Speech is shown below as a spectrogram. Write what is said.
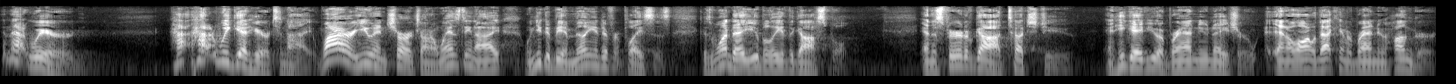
Isn't that weird? How, how, did we get here tonight? Why are you in church on a Wednesday night when you could be a million different places? Because one day you believed the gospel and the Spirit of God touched you and he gave you a brand new nature. And along with that came a brand new hunger.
